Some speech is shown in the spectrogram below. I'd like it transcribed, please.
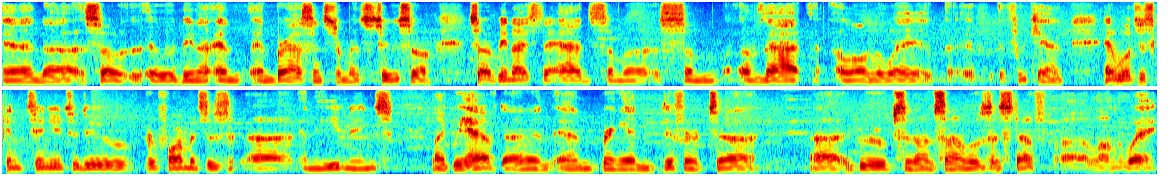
and uh, so it would be ni- and and brass instruments too. So so it'd be nice to add some uh, some of that along the way if if we can, and we'll just continue to do performances uh, in the evenings like we have done, and and bring in different. Uh, uh, groups and ensembles and stuff uh, along the way.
